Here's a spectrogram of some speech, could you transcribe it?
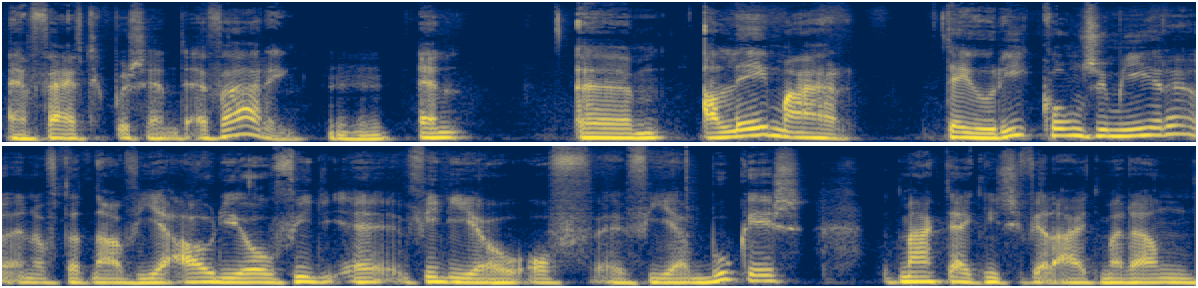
en 50% ervaring. En ehm, alleen maar theorie consumeren, en of dat nou via audio, eh, video of eh, via een boek is, dat maakt eigenlijk niet zoveel uit. Maar dan,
